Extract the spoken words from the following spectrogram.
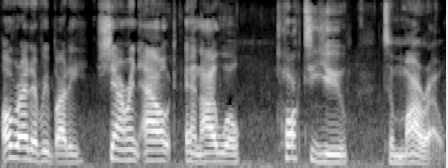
All right, everybody, Sharon out, and I will talk to you tomorrow.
